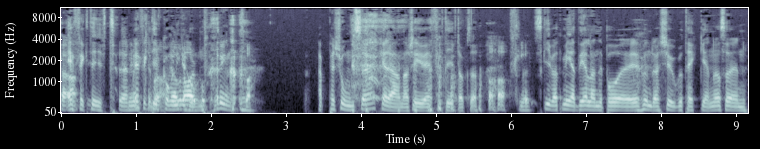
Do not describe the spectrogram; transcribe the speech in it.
Ja, effektivt. Det är Effektiv bra. Jag vill ha det kommunikation. på print va. Personsökare annars är ju effektivt också. Ja. Skriva ett meddelande på eh, 120 tecken och så en,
